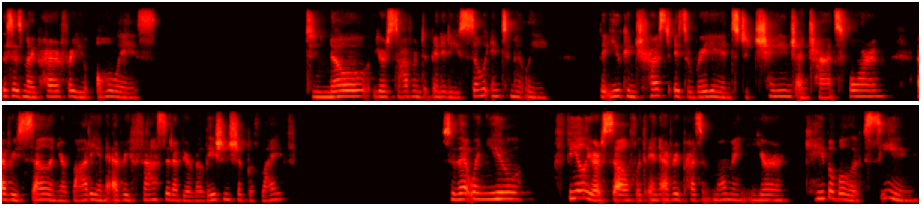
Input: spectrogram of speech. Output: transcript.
This is my prayer for you always. To know your sovereign divinity so intimately that you can trust its radiance to change and transform every cell in your body and every facet of your relationship with life. So that when you feel yourself within every present moment, you're capable of seeing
